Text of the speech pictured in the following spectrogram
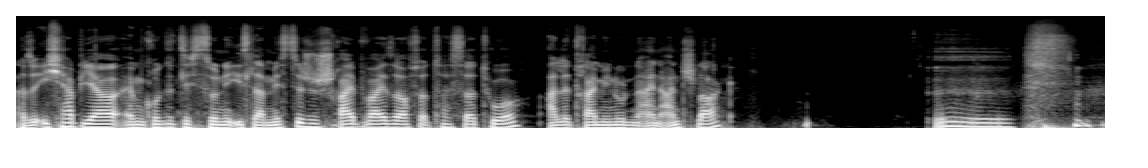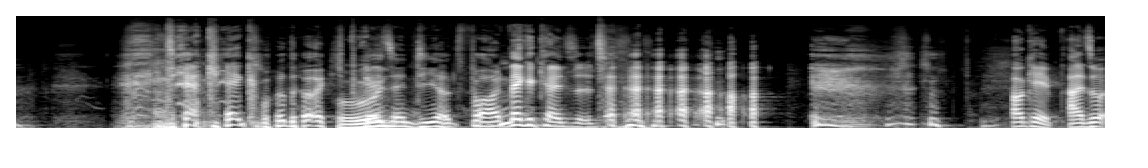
Also ich habe ja ähm, grundsätzlich so eine islamistische Schreibweise auf der Tastatur. Alle drei Minuten ein Anschlag. Der Gag wurde euch Und? präsentiert von. Weggecancelt. Okay, also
